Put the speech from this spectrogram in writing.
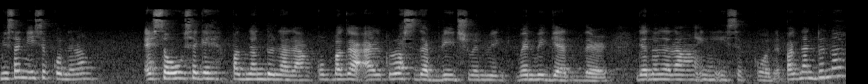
Minsan niisip ko na lang, eh so, sige, pag nandun na lang, kumbaga, I'll cross the bridge when we, when we get there. Ganun na lang ang iniisip ko. Pag nandun na,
